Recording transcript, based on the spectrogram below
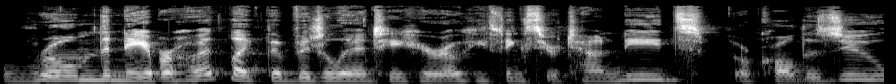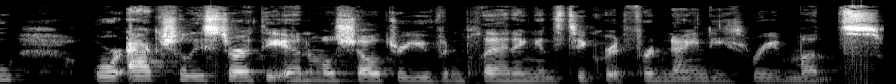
roam the neighborhood like the vigilante hero he thinks your town needs, or call the zoo, or actually start the animal shelter you've been planning in secret for 93 months.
